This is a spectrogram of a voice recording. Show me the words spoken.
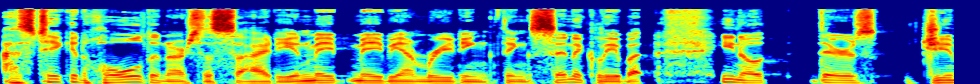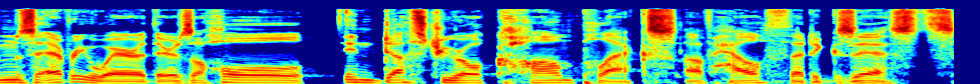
has taken hold in our society and maybe, maybe i'm reading things cynically but you know there's gyms everywhere there's a whole industrial complex of health that exists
